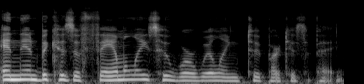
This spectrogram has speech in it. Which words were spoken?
and then because of families who were willing to participate.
